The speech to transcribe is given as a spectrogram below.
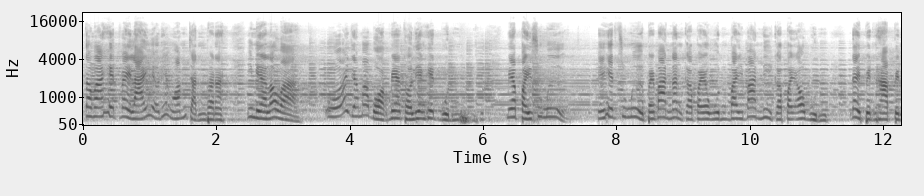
แต่ว่าเฮ็ดไว้หลายแล้วนี่หอมจันทร์พะนะนี่เมียเล่าว่าโอ้ยย่ามาบอกแม่ถอเลี้ยงเฮ็ดบุญ แม่ไปสู้มือ ไปเฮ็ดซุมือไปบ้านนั่นก็ไปเอาบุญใบบ้านนี่ก็ไปเอาบุญ ได้เป็นหาบเป็น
